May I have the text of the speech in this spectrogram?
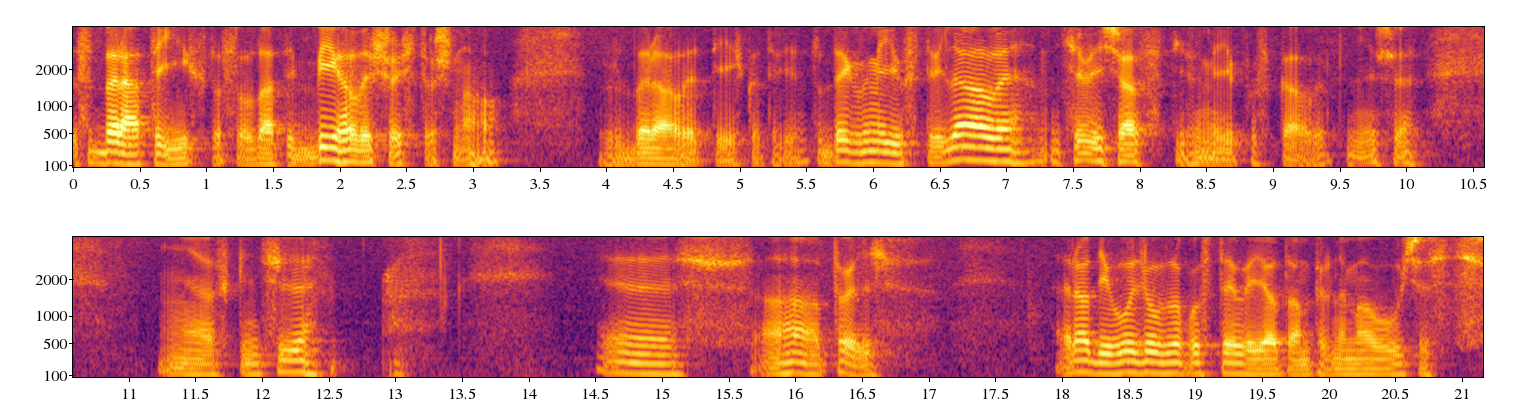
збирати їх, то солдати бігали щось страшного збирали тих, котрі. Туди як стріляли, цілий час ті змії пускали. Пізніше е, в кінці. Ага, той радіовузол запустили, я там приймав участь.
